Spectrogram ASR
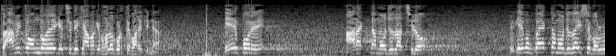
তো আমি তো অন্ধ হয়ে গেছি, দেখে আমাকে ভালো করতে পারে কিনা। এরপরে আর একটা মর্যাদা ছিল। এরকম কয়েকটা মর্যাদাই সে বলল।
